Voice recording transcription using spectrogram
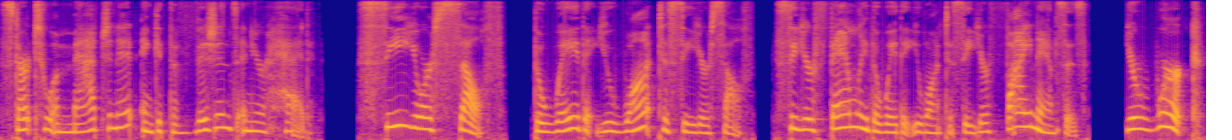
Start to imagine it and get the visions in your head. See yourself the way that you want to see yourself. See your family the way that you want to see your finances, your work,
